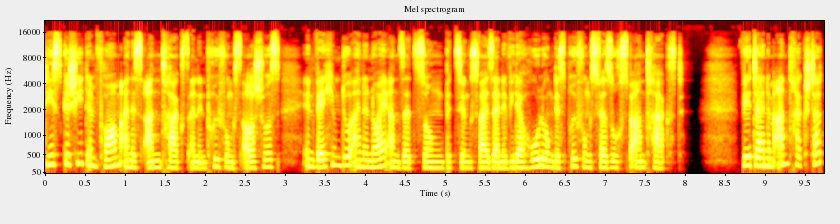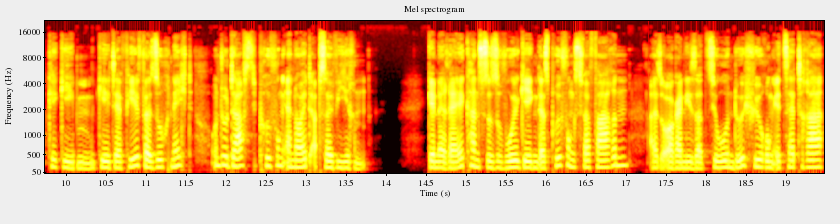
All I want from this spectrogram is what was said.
Dies geschieht in Form eines Antrags an den Prüfungsausschuss, in welchem du eine Neuansetzung bzw. eine Wiederholung des Prüfungsversuchs beantragst. Wird deinem Antrag stattgegeben, gilt der Fehlversuch nicht und du darfst die Prüfung erneut absolvieren. Generell kannst du sowohl gegen das Prüfungsverfahren, also Organisation, Durchführung etc.,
